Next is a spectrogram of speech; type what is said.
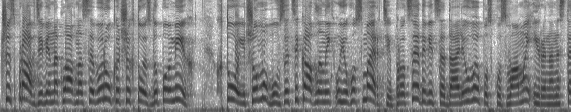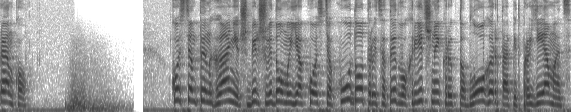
Чи справді він наклав на себе руки, чи хтось допоміг? Хто і чому був зацікавлений у його смерті? Про це дивіться далі у випуску. З вами Ірина Нестеренко. Костянтин Ганіч, більш відомий як Костя Кудо, 32-річний криптоблогер та підприємець.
